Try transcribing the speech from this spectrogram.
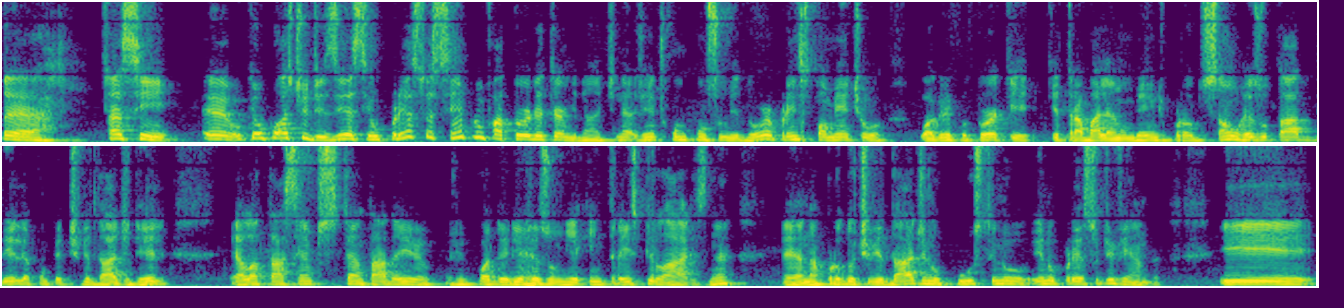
É, assim, é, o que eu posso te dizer, assim, o preço é sempre um fator determinante, né? A gente, como consumidor, principalmente o, o agricultor que, que trabalha num bem de produção, o resultado dele, a competitividade dele, ela está sempre sustentada aí, a gente poderia resumir aqui em três pilares, né? É, na produtividade, no custo e no, e no preço de venda. E,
